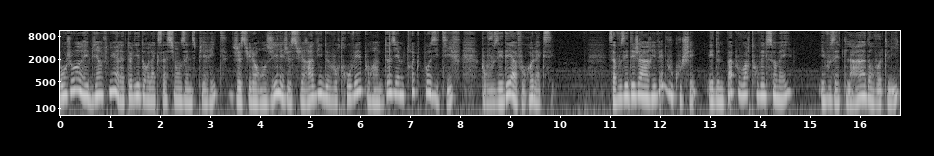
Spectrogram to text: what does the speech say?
Bonjour et bienvenue à l'atelier de relaxation Zen Spirit. Je suis Laurence Gilles et je suis ravie de vous retrouver pour un deuxième truc positif pour vous aider à vous relaxer. Ça vous est déjà arrivé de vous coucher et de ne pas pouvoir trouver le sommeil? Et vous êtes là, dans votre lit,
